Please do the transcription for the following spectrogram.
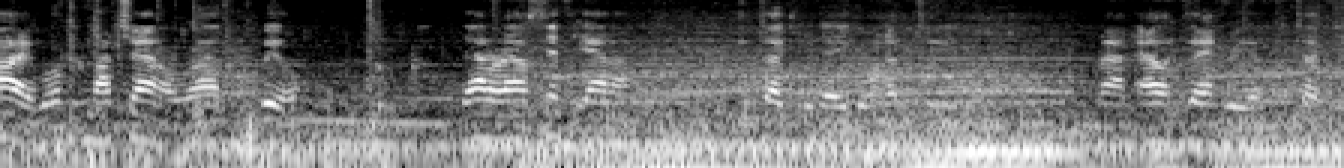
Hi, welcome to my channel, Riding with Bill. Down around Cynthiana, Kentucky today, going up to around Alexandria, Kentucky.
